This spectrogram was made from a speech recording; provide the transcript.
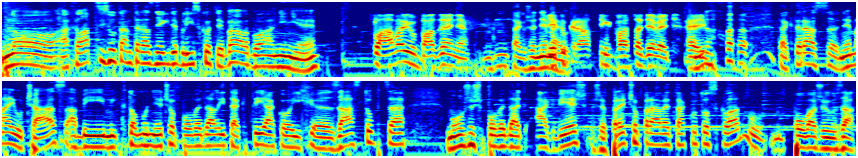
No a chlapci sú tam teraz niekde blízko teba, alebo ani nie? Plávajú v bazéne. Mhm, takže Je nemajú... tu krásnych 29, hej. No, tak teraz nemajú čas, aby mi k tomu niečo povedali, tak ty ako ich e, zástupca môžeš povedať, ak vieš, že prečo práve takúto skladbu považujú za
